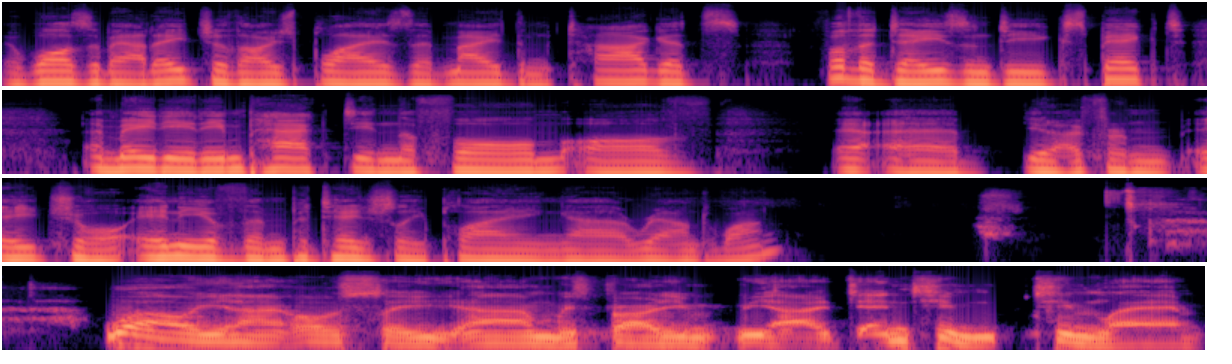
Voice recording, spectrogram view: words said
it was about each of those players that made them targets for the D's? And do you expect immediate impact in the form of, uh, uh, you know, from each or any of them potentially playing uh, round one? Well, you know, obviously um, with Brody, you know, and Tim Tim Lamb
